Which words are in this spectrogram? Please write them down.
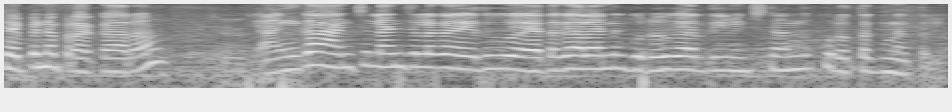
చెప్పిన ప్రకారం. ఇంకా అంచెలంచెలుగా ఎదుగు ఎదగాలని గురువుగారు దీవించినందుకు కృతజ్ఞతలు.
